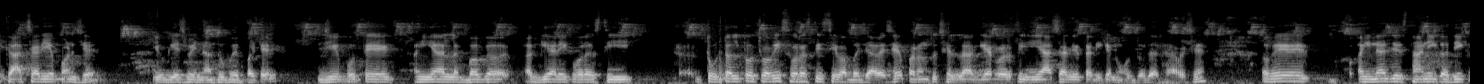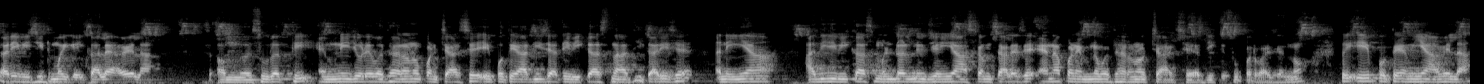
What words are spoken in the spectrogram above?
એક આચાર્ય પણ છે, યોગેશભાઈ નાથુભાઈ પટેલ, જે પોતે અહીંયા લગભગ અગિયાર એક વર્ષથી ટોટલ તો ચોવીસ વર્ષથી સેવા બજાવે છે, પરંતુ છેલ્લા અગિયાર વર્ષથી અહીંયા આચાર્ય તરીકેનો હોદ્દો ધરાવે છે. હવે અહીંના જે સ્થાનિક અધિકારી વિઝિટમાં ગઈકાલે આવેલા સુરતથી, એમની જોડે વધારાનો પણ ચાર્જ છે. એ પોતે આદિજાતિ વિકાસના અધિકારી છે અને અહીંયા આદિ વિકાસ મંડળનું જે અહીંયા આશ્રમ ચાલે છે, એના પણ એમનો વધારાનો ચાર્જ છે અધિક સુપરવાઇઝરનો. તો એ પોતે અહીંયા આવેલા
